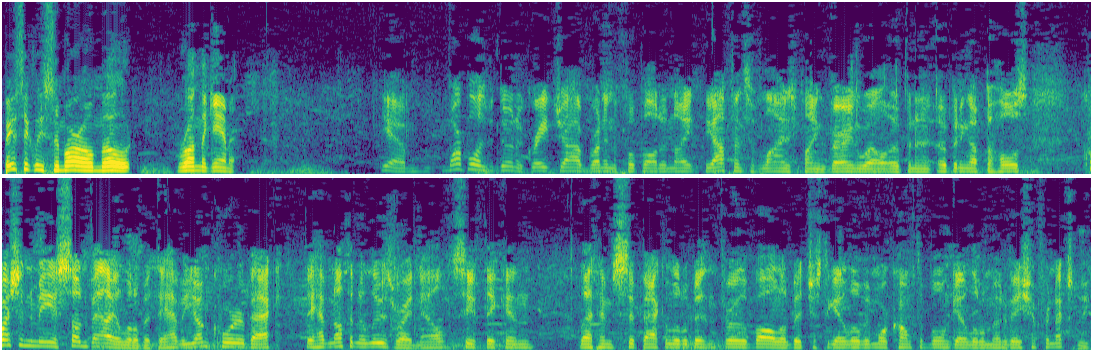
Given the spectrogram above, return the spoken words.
basically Samaro Moat run the gamut. Yeah, Marple has been doing a great job running the football tonight. The offensive line is playing very well, opening opening up the holes. Question to me is Sun Valley a little bit. They have a young quarterback. They have nothing to lose right now. See if they can let him sit back a little bit and throw the ball a little bit just to get a little bit more comfortable and get a little motivation for next week.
